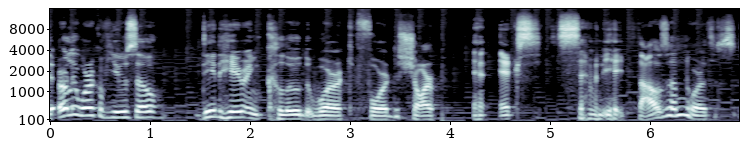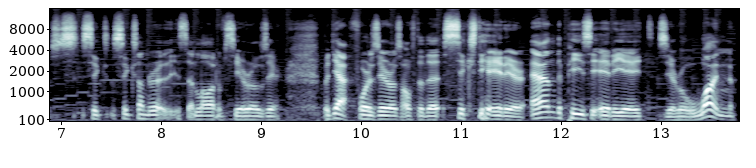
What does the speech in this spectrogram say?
The early work of Yuzo did here include work for the Sharp X78000 or six 600 is a lot of zeros here. But yeah, four zeros after the 68 here and the PC8801.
